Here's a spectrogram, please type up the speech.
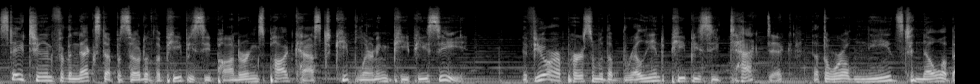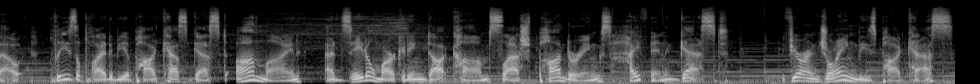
Stay tuned for the next episode of the PPC Ponderings podcast, Keep Learning PPC. If you are a person with a brilliant PPC tactic that the world needs to know about, please apply to be a podcast guest online at zatomarketing.com slash ponderings hyphen guest. If you are enjoying these podcasts,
